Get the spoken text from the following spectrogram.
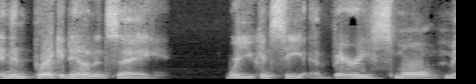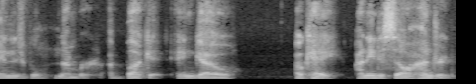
and then break it down and say where you can see a very small manageable number a bucket and go okay i need to sell 100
